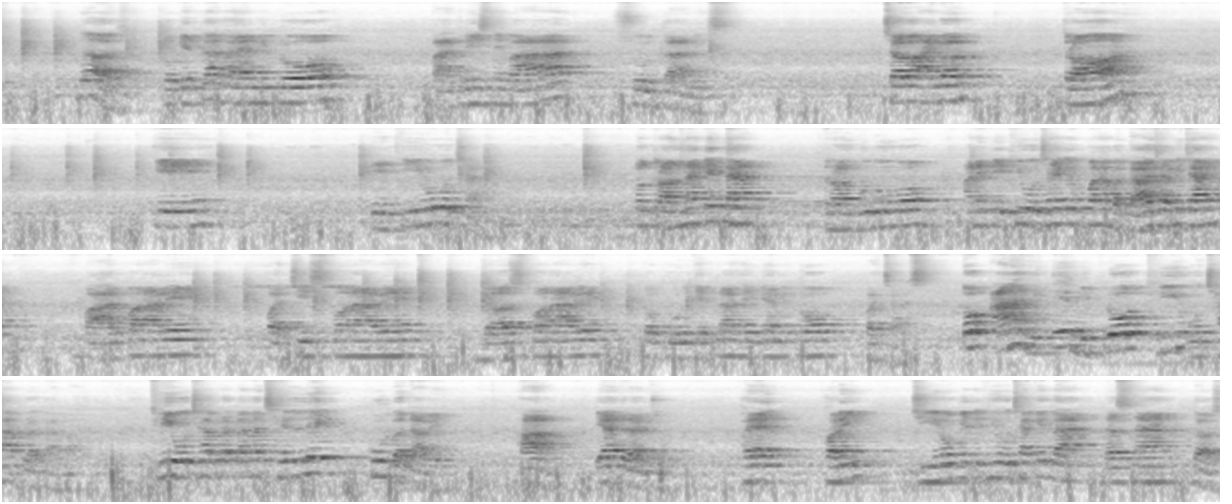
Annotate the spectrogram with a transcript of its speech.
10 તો કેટલા થયા મિત્રો? 35 ને 12 47 ચલો આગળ. 3 કે તેથી ઓછા. તો 3 ના કેટલા 3 કુટુંબો અને તેથી ઓછા એટલે ઉપરના બધા જ આવી જાય. 12 પણ આવે 25 પણ આવે 10 પણ આવે તો કુલ કેટલા થઈ ગયા મિત્રો? 50 તો આ રીતે મિત્રો થી ઓછા પ્રકારમાં. થી ઓછા પ્રકારમાં છેલ્લે કુલ બતાવે. હા, યાદ રાખજો. ફરી 0 કે તેથી ઓછા કેટલા? 10 ના 10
